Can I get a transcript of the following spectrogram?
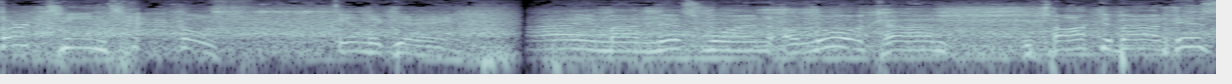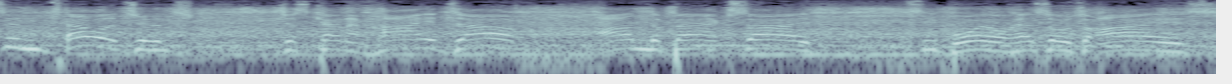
13 tackles in the game. Time on this one, Oluokun, we talked about his intelligence, just kind of hides out on the backside. See, Boyle has those eyes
